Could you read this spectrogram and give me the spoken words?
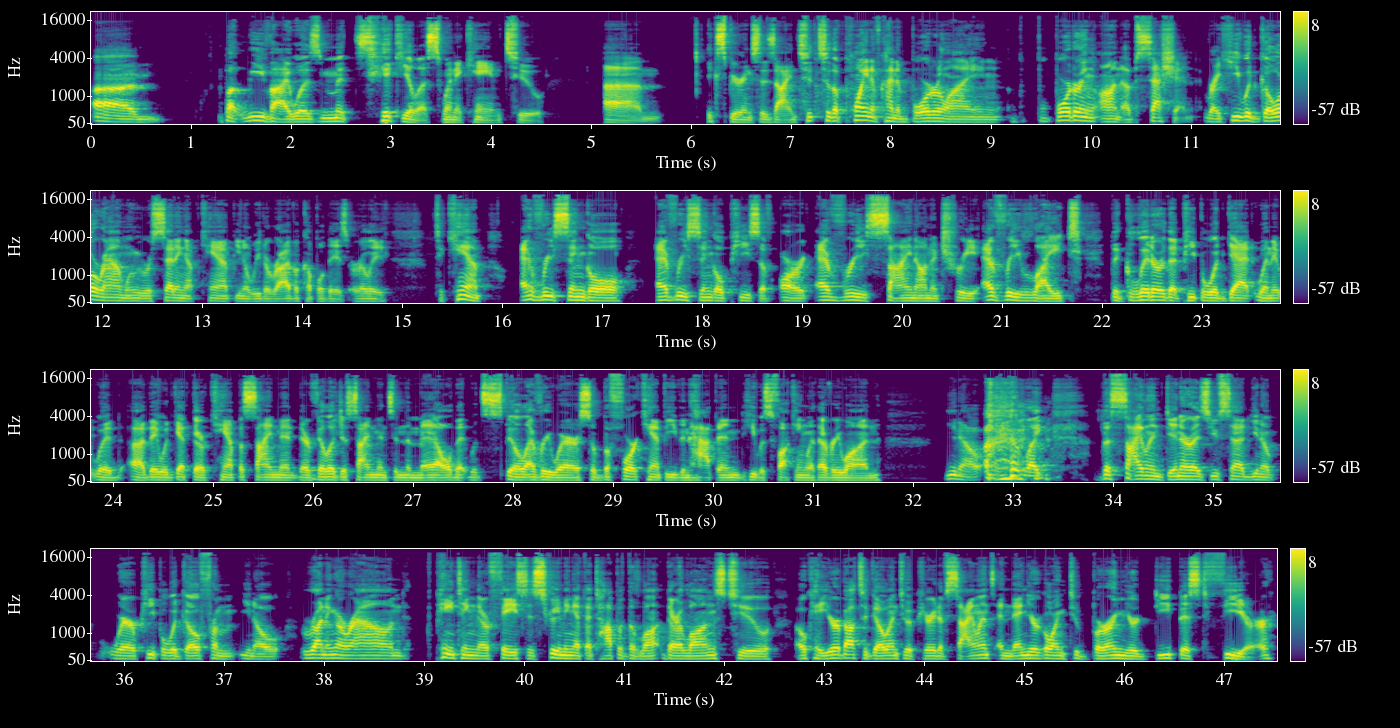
Um, but Levi was meticulous when it came to um, experience design to, to the point of kind of borderline bordering on obsession right? He would go around when we were setting up camp you know we'd arrive a couple days early to camp. Every single every single piece of art every sign on a tree every light the glitter that people would get when it would uh, they would get their camp assignment their village assignments in the mail that would spill everywhere. So before camp even happened he was fucking with everyone you know? Like the silent dinner, as you said, you know, where people would go from, you know, running around, painting their faces, screaming at the top of the lo- their lungs to, okay, you're about to go into a period of silence and then you're going to burn your deepest fear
